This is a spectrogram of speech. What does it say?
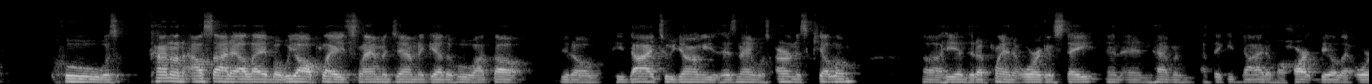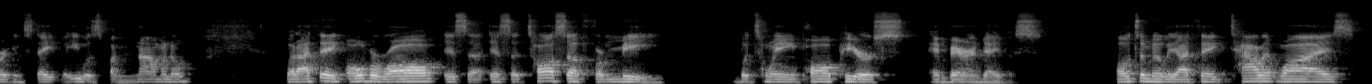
who was kind of on the outside of LA, but we all played slam and jam together. Who I thought, you know, he died too young. His name was Earnest Killum. Uh, he ended up playing at Oregon State and and having, I think he died of a heart deal at Oregon State, but he was phenomenal. But I think overall, it's a it's a toss up for me between Paul Pierce and Baron Davis. Ultimately, I think talent wise,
